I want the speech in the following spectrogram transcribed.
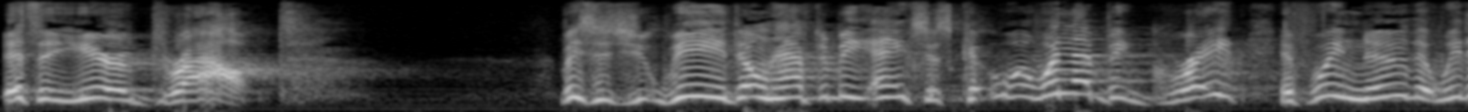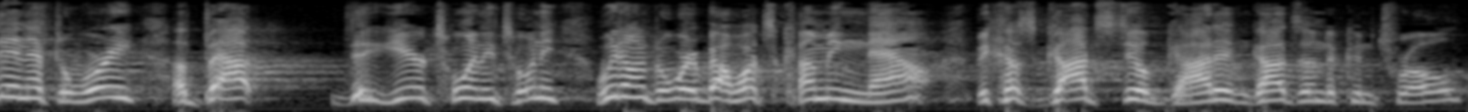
It's a year of drought. He says, we don't have to be anxious. Wouldn't that be great if we knew that we didn't have to worry about the year 2020? We don't have to worry about what's coming now because God's still got it and God's under control.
